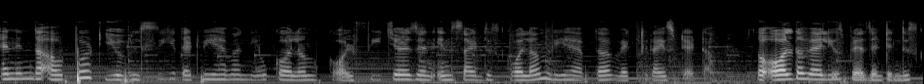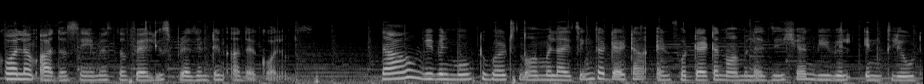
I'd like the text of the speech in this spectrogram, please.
And in the output you will see that we have a new column called features and inside this column we have the vectorized data. So all the values present in this column are the same as the values present in other columns. Now we will move towards normalizing the data and for data normalization we will include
